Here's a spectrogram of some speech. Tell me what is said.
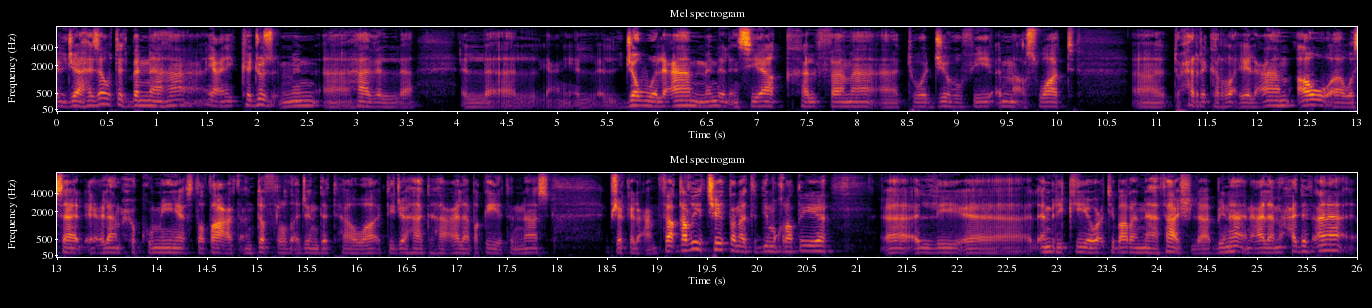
الجاهزة وتتبناها يعني كجزء من آه هذا ال ال يعني الجو العام من الانسياق خلف ما آه توجهه في إما أصوات آه تحرك الرأي العام أو آه، وسائل إعلام حكومية استطاعت أن تفرض أجندتها واتجاهاتها على بقية الناس بشكل عام. فقضية شيطنة الديمقراطية اللي آه، الأمريكية واعتبارها إنها فاشلة بناء على ما حدث أنا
